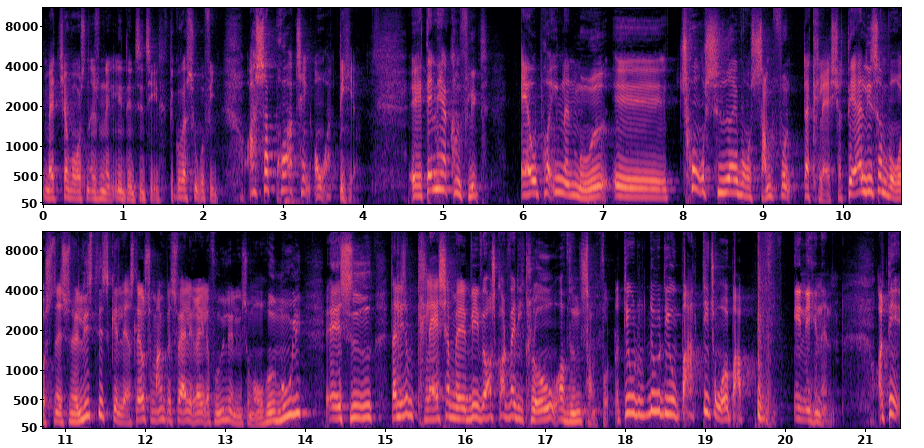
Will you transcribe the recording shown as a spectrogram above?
matcher vores nationale identitet. Det kunne være super fint. Og så prøv at tænke over det her. Øh, den her konflikt, er jo på en eller anden måde øh, to sider i vores samfund, der clasher. Det er ligesom vores nationalistiske, lad os lave så mange besværlige regler for udlænding som overhovedet muligt, øh, side, der ligesom clasher med, vi vil også godt være de kloge og videnssamfund. Og det er jo, nu er de jo bare, de tror jo bare puff, ind i hinanden. Og det,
